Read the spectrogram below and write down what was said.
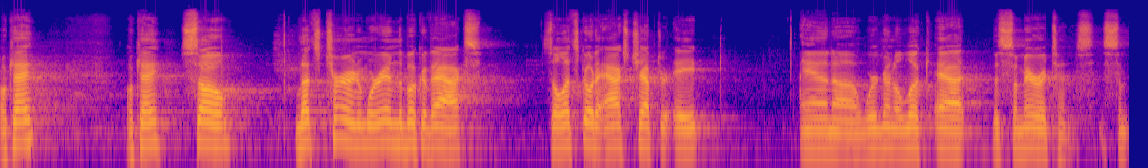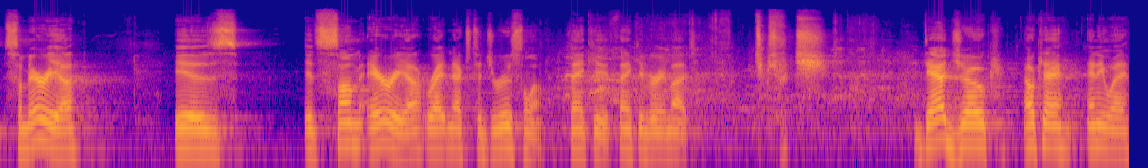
Okay. Okay. So let's turn. We're in the book of Acts. So let's go to Acts chapter 8 and uh, we're going to look at the Samaritans. Sam- Samaria is it's some area right next to Jerusalem. Thank you, thank you very much. Dad joke. Okay. Anyway,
